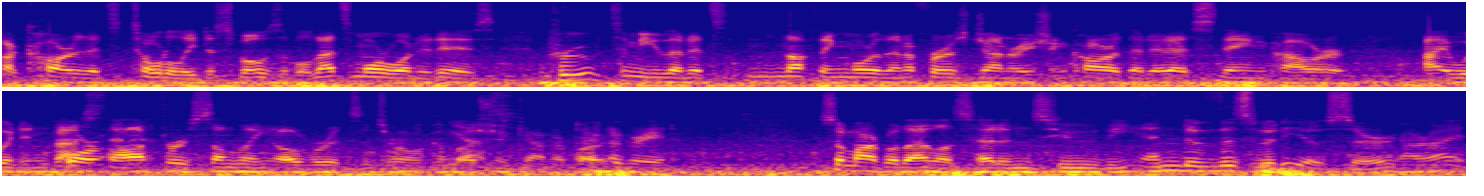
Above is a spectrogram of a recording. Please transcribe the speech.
a car that's totally disposable. That's more what it is. Prove to me that it's nothing more than a first generation car that it has staying power. I would invest Or in it. offer something over its internal combustion Yes. counterpart. Agreed. So, Mark, with that, let's head into the end of this video, sir. All right.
